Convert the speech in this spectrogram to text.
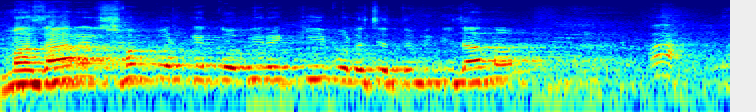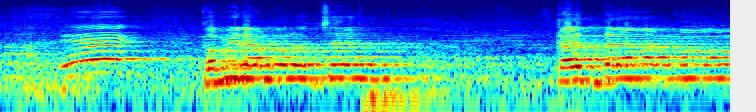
মাজারের সম্পর্কে কবিরে কি বলেছে তুমি কি জানো? কবিরা বলেছেন कदमों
